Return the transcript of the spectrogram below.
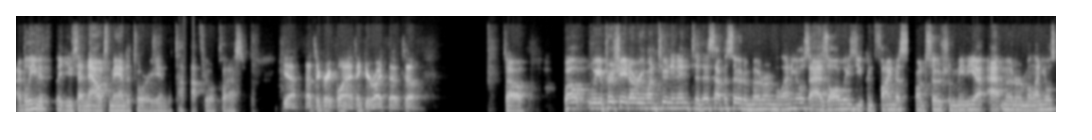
I believe it, like you said, now it's mandatory in the top fuel class. Yeah, that's a great point. I think you're right though, too. So, well, we appreciate everyone tuning in to this episode of Motor and Millennials. As always, you can find us on social media at Motor and Millennials.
